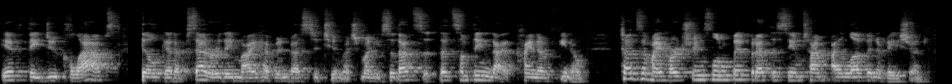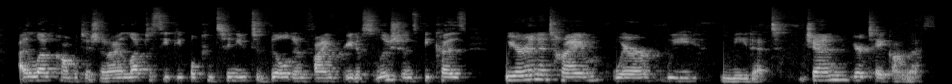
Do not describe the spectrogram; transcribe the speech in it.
if, they do collapse they'll get upset or they might have invested too much money. So that's that's something that kind of you know tugs at my heartstrings a little bit but at the same time i love innovation. I love competition. I love to see people continue to build and find creative solutions because we are in a time where we need it. Jen your take on this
